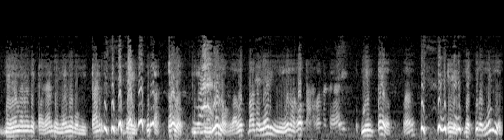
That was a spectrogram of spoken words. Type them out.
me dieron ganas de cagar, de miedo, de vomitar, de puta, todo, y ninguno, ¿no? vas a ver y ni una gota, vas a cagar y ni un pedo, eh, de puros nervios,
